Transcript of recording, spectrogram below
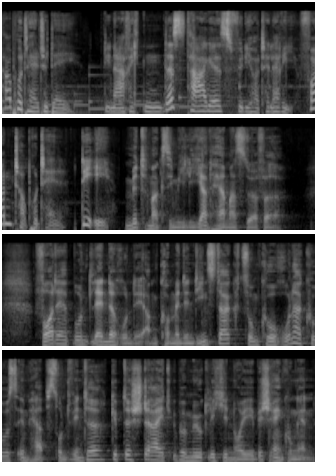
Top Hotel Today. Die Nachrichten des Tages für die Hotellerie von tophotel.de. Mit Maximilian Hermannsdörfer. Vor der Bund-Länder-Runde am kommenden Dienstag zum Corona-Kurs im Herbst und Winter gibt es Streit über mögliche neue Beschränkungen.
